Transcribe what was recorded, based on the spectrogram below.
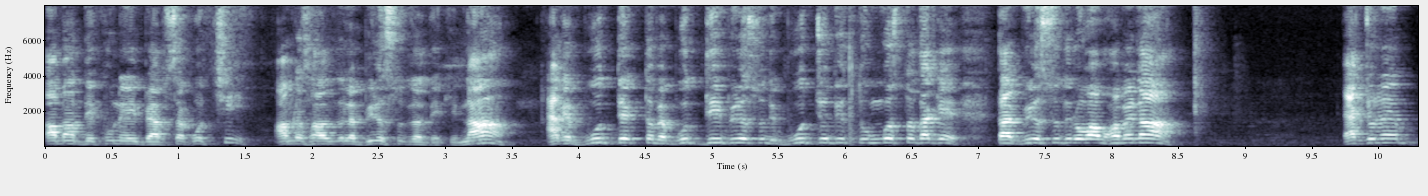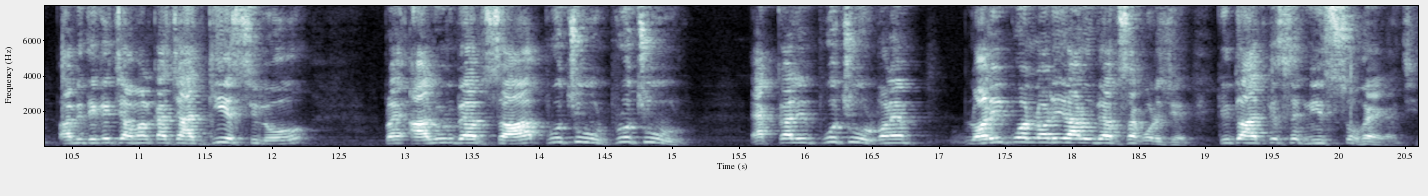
আমার দেখুন, এই ব্যবসা করছি, আমরা সাধারণত বৃহস্পতিটা দেখি। না আগে বুধ দেখতে হবে। বুদ্ধি বৃহস্পতি, বুধ যদি তুঙ্গস্থ থাকে, তার বৃহস্পতির অভাব হবে না। একজনে আমি দেখেছি আমার কাছে আজকে এসেছিল, প্রায় আলুর ব্যবসা, প্রচুর প্রচুর। এককালীন প্রচুর মানে লরির পর লরির আলু ব্যবসা করেছে। কিন্তু আজকে সে নিঃস্ব হয়ে গেছে।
